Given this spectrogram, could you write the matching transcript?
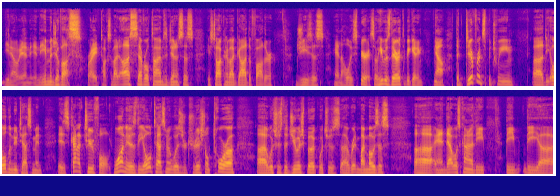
you know in, in the image of us right? Talks about us several times in genesis. He's talking about god the father jesus and the holy spirit. So he was there at the beginning. Now the difference between uh, the old and new testament is kind of twofold. One is the old testament was your traditional torah uh, which was the jewish book which was uh, written by moses. Uh, and that was kind of the the the uh,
